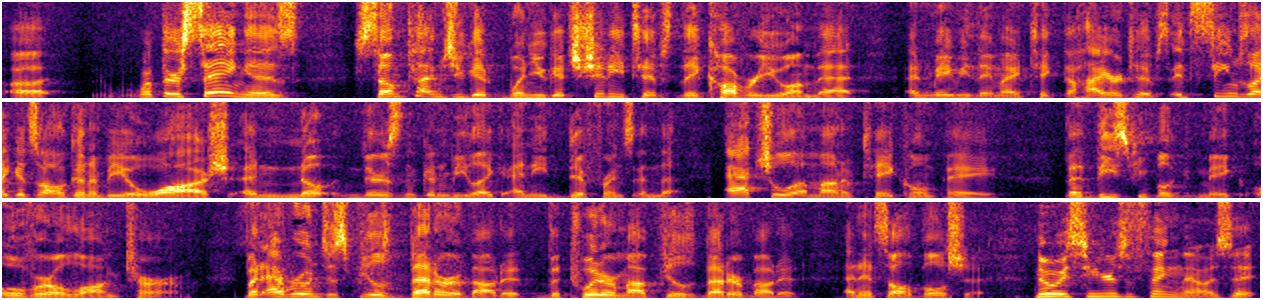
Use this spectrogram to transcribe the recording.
Uh, what they're saying is sometimes you get when you get shitty tips, they cover you on that, and maybe they might take the higher tips. It seems like it's all going to be a wash, and no, there isn't going to be like any difference in the actual amount of take home pay that these people make over a long term. But everyone just feels better about it. The Twitter mob feels better about it, and it's all bullshit. No, wait, see, here's the thing, though, is that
